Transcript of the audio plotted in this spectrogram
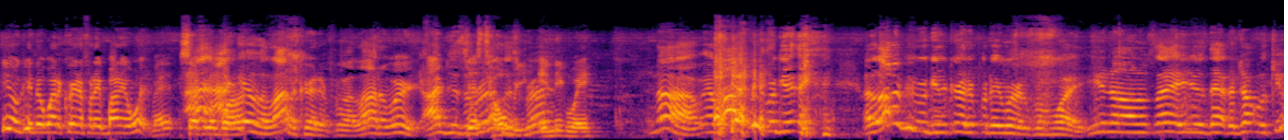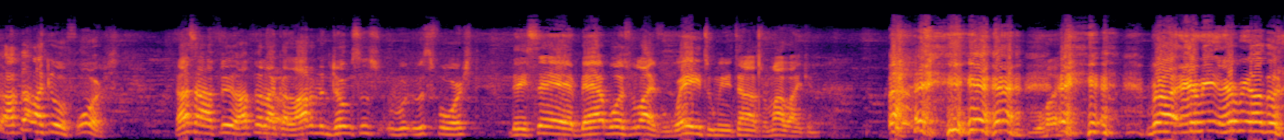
he don't get nobody credit for their body of work, man. Except for I, I give a lot of credit for a lot of work. I'm just, just a realist, Toby bro. and Nick Way. Nah, a lot of people get a lot of people get credit for their work from White. You know what I'm saying? It's just that the joke was cute. I felt like it was forced. That's how I feel. I feel like a lot of the jokes was, was forced. They said "Bad Boys for Life" way too many times for my liking. What? Bro, every every other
